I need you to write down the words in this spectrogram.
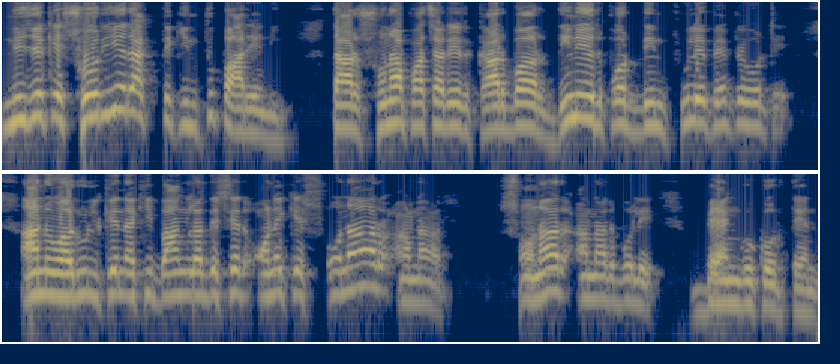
নিজেকে সরিয়ে রাখতে কিন্তু পারেনি। তার সোনা পাচারের কারবার দিনের পর দিন ফুলে ফেঁপে ওঠে। আনোয়ারুলকে নাকি বাংলাদেশের অনেকে সোনার আনার সোনার আনার বলে ব্যঙ্গ করতেন।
